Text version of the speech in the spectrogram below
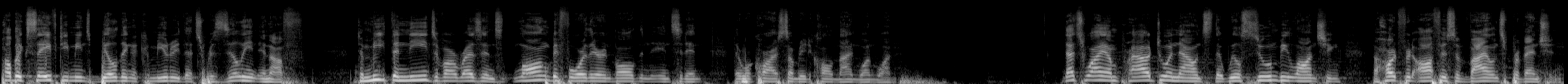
Public safety means building a community that's resilient enough to meet the needs of our residents long before they're involved in an incident that requires somebody to call 911. That's why I'm proud to announce that we'll soon be launching the Hartford Office of Violence Prevention.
